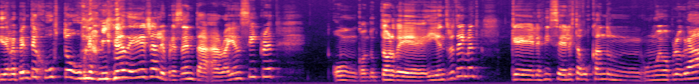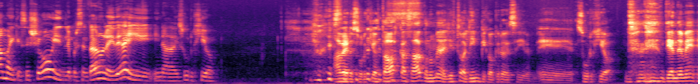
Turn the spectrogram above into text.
Y de repente justo una amiga de ella le presenta a Ryan Secret, un conductor de E! Entertainment, que les dice, él está buscando un, un nuevo programa y qué sé yo, y le presentaron la idea y, y nada, y surgió. A ver, surgió. Estabas casada con un medallista olímpico, quiero decir. Eh, surgió. Entiéndeme.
